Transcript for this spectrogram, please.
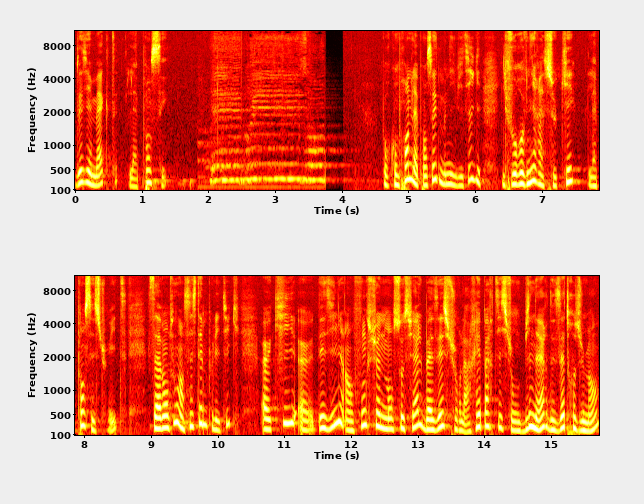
Deuxième acte, la pensée. Pour comprendre la pensée de Monique Wittig, il faut revenir à ce qu'est la pensée straight. C'est avant tout un système politique euh, qui euh, désigne un fonctionnement social basé sur la répartition binaire des êtres humains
